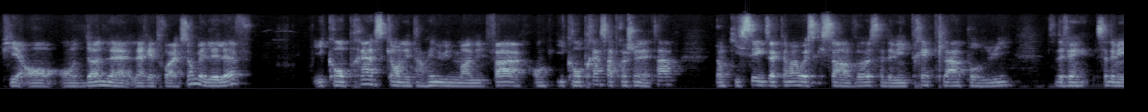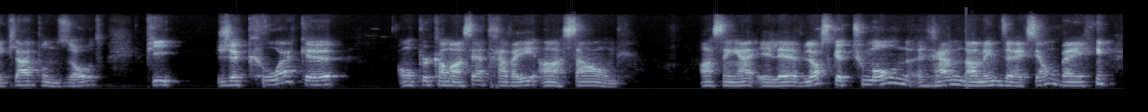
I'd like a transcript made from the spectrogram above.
puis on, donne la, rétroaction, mais l'élève, il comprend ce qu'on est en train de lui demander de faire. il comprend sa prochaine étape. Donc, il sait exactement où est-ce qu'il s'en va. Ça devient très clair pour lui. Ça devient, clair pour nous autres. Puis, je crois que on peut commencer à travailler ensemble enseignant-élève, lorsque tout le monde rame dans la même direction, ben,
